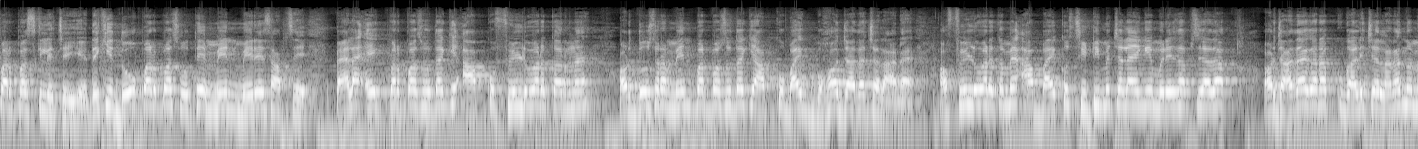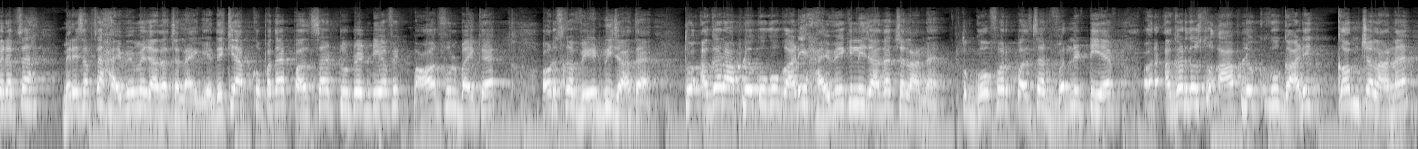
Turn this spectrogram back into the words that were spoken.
पर्पज़ के लिए चाहिए। देखिए, दो पर्पज़ होते हैं मेन मेरे हिसाब से। पहला एक पर्पज़ होता है कि आपको फ़ील्ड वर्क करना है, और दूसरा मेन पर्पस होता है कि आपको बाइक बहुत ज़्यादा चलाना है। और फ़ील्ड वर्क में आप बाइक को सिटी में चलाएँगे मेरे हिसाब से ज़्यादा, और ज़्यादा अगर आपको गाड़ी चलाना है तो मेरे हिसाब से, मेरे हिसाब से हाईवे में ज़्यादा चलाएँगे। देखिए, आपको पता है पल्सर टू ट्वेंटी एक पावरफुल बाइक है, और उसका वेट भी ज़्यादा है। तो अगर आप लोगों को गाड़ी हाईवे के लिए ज़्यादा चलाना है तो go for Pulsar one F और अगर दोस्तों आप लोगों को गाड़ी कम चलाना है,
